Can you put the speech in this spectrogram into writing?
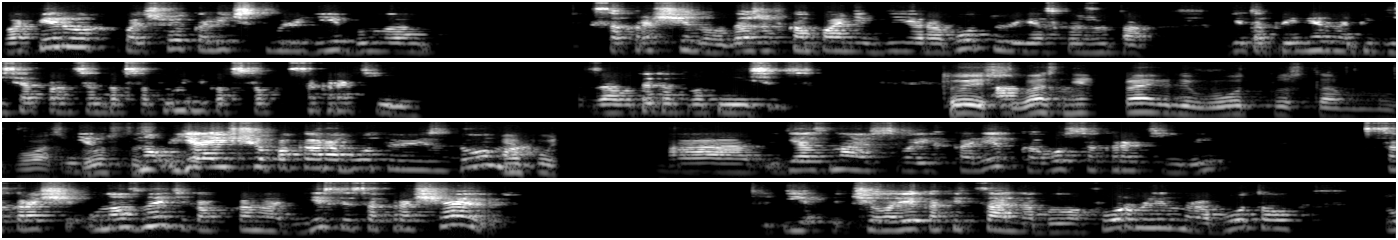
Во-первых, большое количество людей было сокращено. Даже в компании, где я работаю, я скажу так, где-то примерно 50% сотрудников сократили за вот этот вот месяц. То есть а, вас не отправили в отпуск, там, вас нет, просто... Ну, я еще пока работаю из дома, я, а, я знаю своих коллег, кого сократили. Сокращ... У нас, знаете, как в Канаде, если сокращают, и человек официально был оформлен, работал, то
